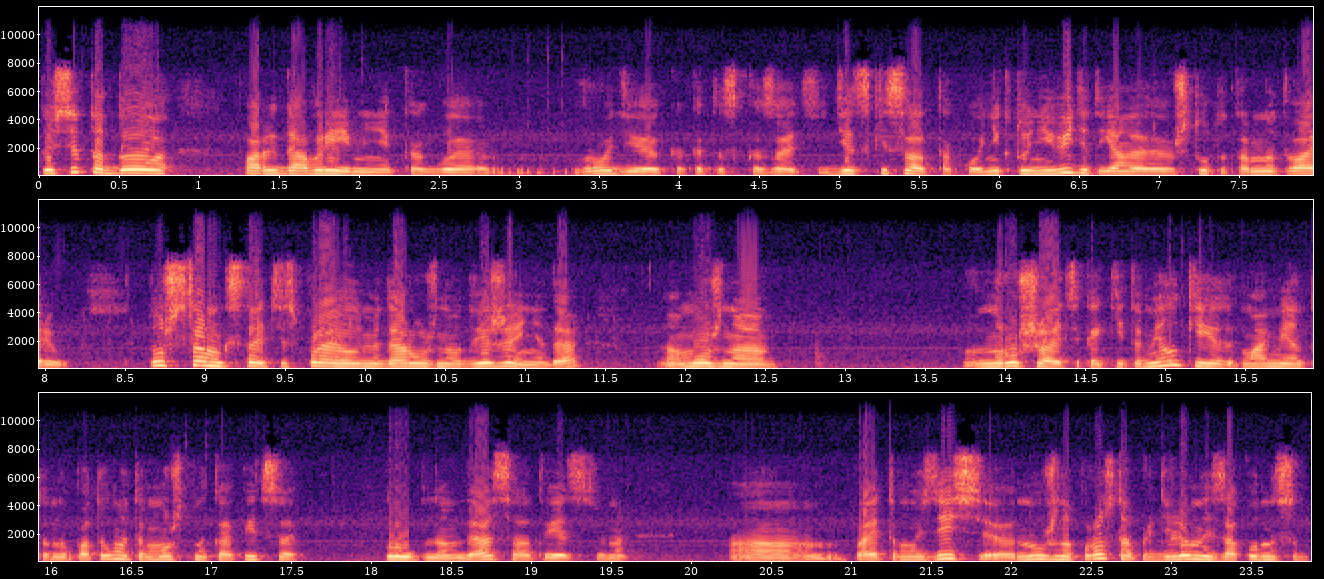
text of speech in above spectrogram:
То есть это до поры до времени, как бы, вроде, как это сказать, детский сад такой, никто не видит, я что-то там натворю. То же самое, кстати, с правилами дорожного движения, да, а, можно нарушать какие-то мелкие моменты, но потом это может накопиться крупном, да, соответственно. А, поэтому здесь э, нужно просто определенные законы соблюдать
